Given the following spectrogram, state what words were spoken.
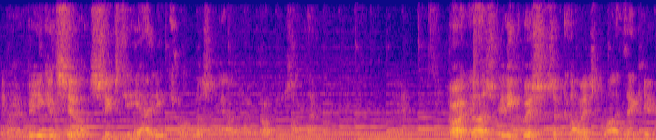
you know. But you can sit on 60, 80 kilometres an hour, no problems on that. All right, guys. Any questions or comments below? Thank you.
